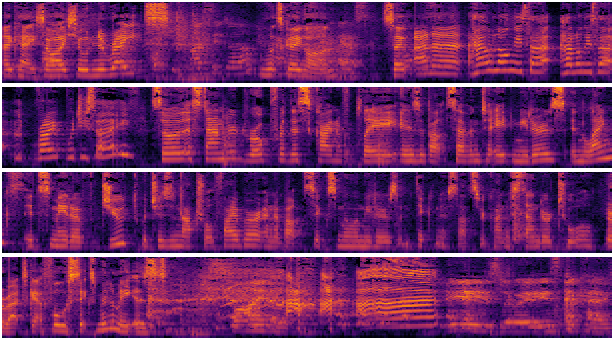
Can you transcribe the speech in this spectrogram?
Okay. So I shall narrate Can I sit down? what's going on. So Anna, how long is that? How long is that rope? Would you say? So the standard rope for this kind of play is about seven to eight meters in length. It's made of jute, which is a natural fiber, and about six millimeters in thickness. That's your kind of standard tool. You're about to get a full six millimeters. Finally. Jeez, Louise. Okay.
